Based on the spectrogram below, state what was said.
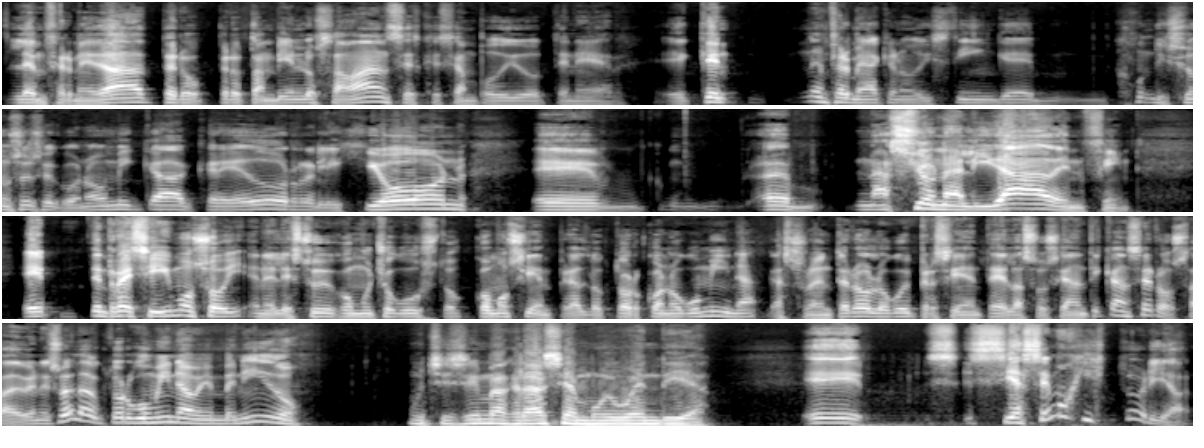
la enfermedad, pero, pero también los avances que se han podido tener. Eh, que, una enfermedad que no distingue condición socioeconómica, credo, religión, eh, nacionalidad, en fin. recibimos hoy en el estudio con mucho gusto, como siempre, al doctor Cono Gumina, gastroenterólogo y presidente de la Sociedad Anticancerosa de Venezuela. Doctor Gumina, bienvenido. Muchísimas gracias, muy buen día si hacemos historia,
